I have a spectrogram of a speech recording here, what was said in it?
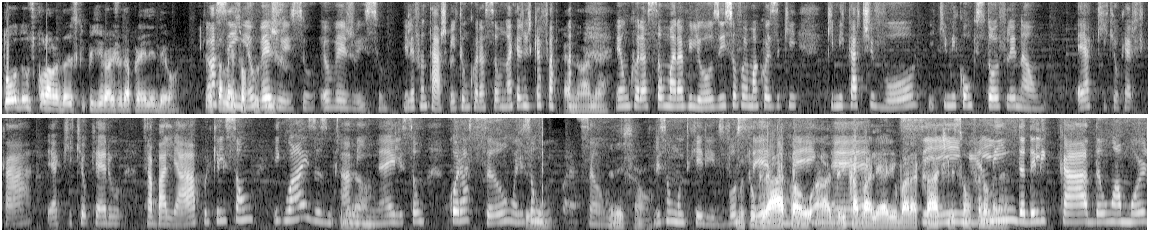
todos os colaboradores que pediram ajuda para ele, deu. Eu ah, também sim, sou eu vejo disso. isso, eu vejo isso. Ele é fantástico, ele tem um coração, não é que a gente quer falar. É enorme, né? É um coração maravilhoso. Isso foi uma coisa que, que me cativou e que me conquistou. Eu falei, não, é aqui que eu quero ficar, é aqui que eu quero trabalhar, porque eles são iguais a Legal. mim, né? Eles são coração, eles Sim. são muito coração. Eles são. Eles são muito queridos. Você Muito grato também, ao, a Adri é, Cavalieri e o Baracate, sim, eles são é fenomenais. linda, delicada, um amor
